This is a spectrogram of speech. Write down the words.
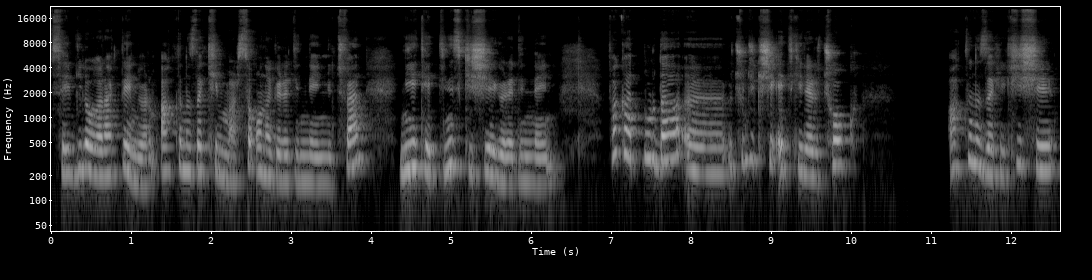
sevgili olarak demiyorum. Aklınızda kim varsa ona göre dinleyin lütfen. Niyet ettiğiniz kişiye göre dinleyin. Fakat burada e, üçüncü kişi etkileri çok. Aklınızdaki kişi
